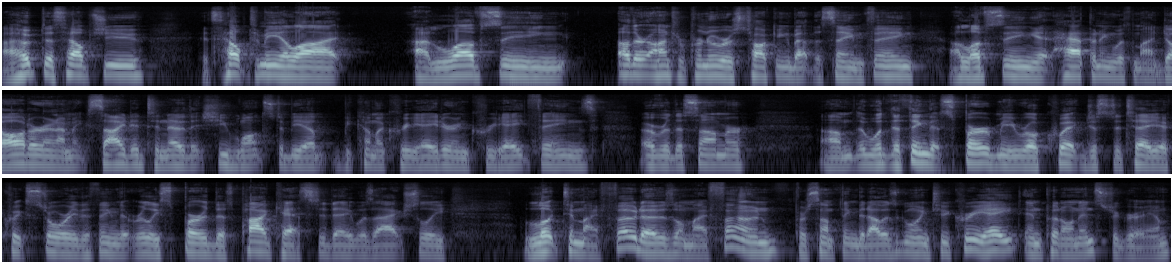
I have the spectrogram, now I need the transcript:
I hope this helps you. It's helped me a lot. I love seeing other entrepreneurs talking about the same thing. I love seeing it happening with my daughter, and I'm excited to know that she wants to be a, become a creator and create things over the summer. Um, the, the thing that spurred me, real quick, just to tell you a quick story, the thing that really spurred this podcast today was I actually looked in my photos on my phone for something that I was going to create and put on Instagram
